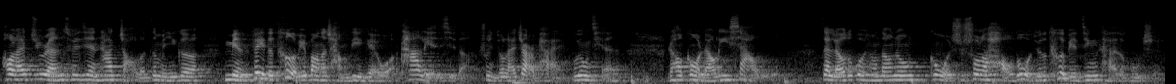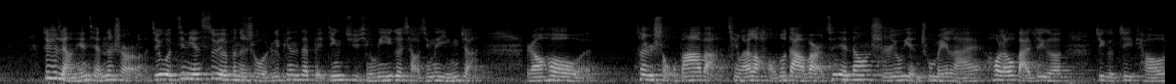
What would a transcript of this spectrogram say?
后来居然崔健他找了这么一个免费的特别棒的场地给我，他联系的，说你就来这儿拍，不用钱。然后跟我聊了一下午，在聊的过程当中，跟我是说了好多我觉得特别精彩的故事。这是两年前的事儿了。结果今年四月份的时候，我这个片子在北京举行了一个小型的影展，然后。算是首发吧，请来了好多大腕儿。崔健当时有演出没来，后来我把这个这个这条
